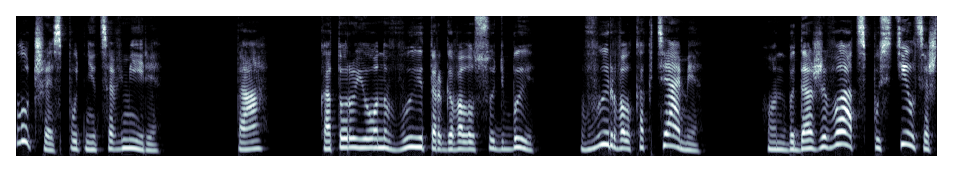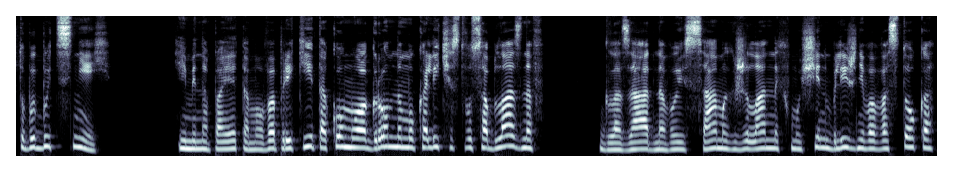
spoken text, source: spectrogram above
лучшая спутница в мире. Та, которую он выторговал у судьбы, вырвал когтями. Он бы даже в ад спустился, чтобы быть с ней. Именно поэтому, вопреки такому огромному количеству соблазнов, глаза одного из самых желанных мужчин Ближнего Востока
